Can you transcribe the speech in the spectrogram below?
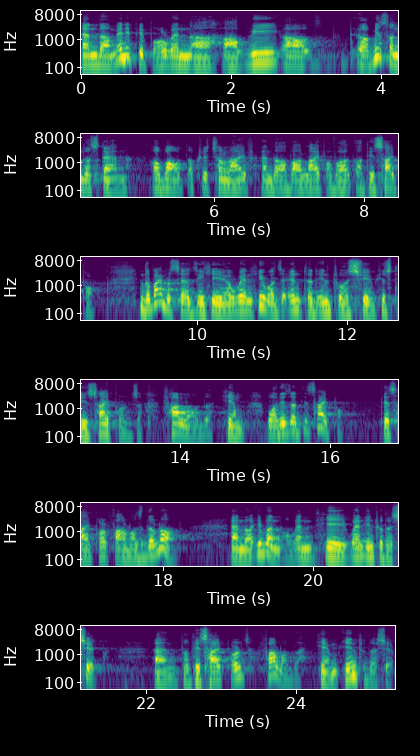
And uh, many people, when uh, uh, we misunderstand about the Christian life and about life of a, a disciple, the Bible says here, when he was entered into a ship, his disciples followed him. What is a disciple? Disciple follows the Lord. And uh, even when he went into the ship, and the disciples followed him into the ship.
